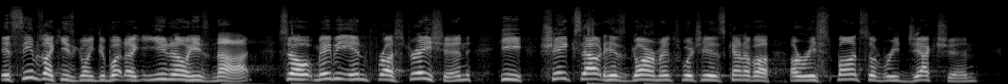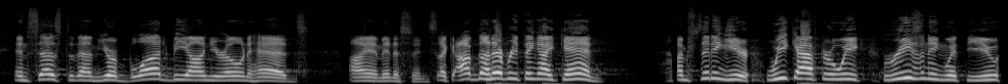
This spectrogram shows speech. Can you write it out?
It seems like he's going to, but uh, you know he's not. So maybe in frustration, he shakes out his garments, which is kind of a, a response of rejection, and says to them, Your blood be on your own heads. I am innocent. He's like, I've done everything I can. I'm sitting here week after week reasoning with you,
